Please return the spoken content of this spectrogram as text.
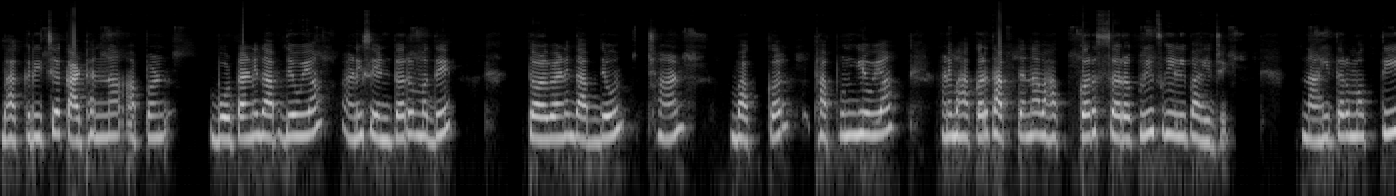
भाकरीच्या काठांना आपण बोटाने दाब देऊया आणि सेंटरमध्ये तळव्याने दाब देऊन छान भाकर थापून घेऊया. आणि भाकर थापताना भाकर सरकलीच गेली पाहिजे. नाहीतर मग ती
